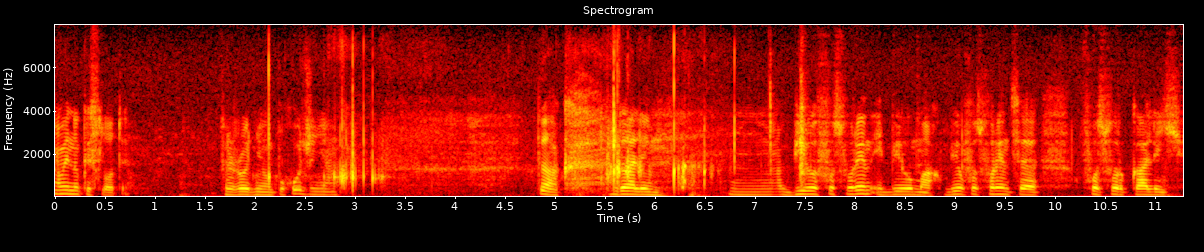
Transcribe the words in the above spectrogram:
амінокислоти природнього походження. Так, далі біофосфорин і біомах. Біофосфорин це фосфор, калій,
